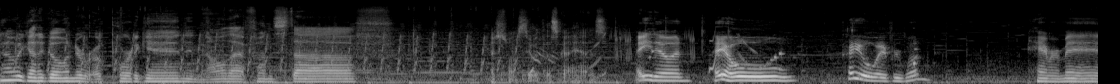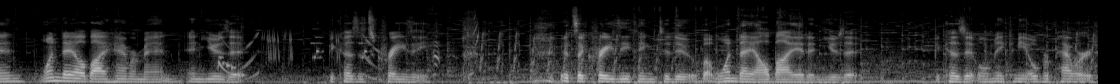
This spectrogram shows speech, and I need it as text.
Now we gotta go under Rogueport again and all that fun stuff. I just want to see what this guy has. How you doing? Heyo! Heyo, everyone! Hammerman. One day I'll buy Hammerman and use it because it's crazy. it's a crazy thing to do, but one day I'll buy it and use it because it will make me overpowered.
